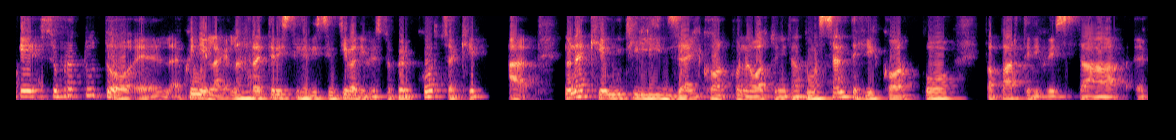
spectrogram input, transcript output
E soprattutto, eh, quindi la, la, caratteristica distintiva di questo percorso è che ah, non è che utilizza il corpo una volta ogni tanto, ma sente che il corpo fa parte di questa eh,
